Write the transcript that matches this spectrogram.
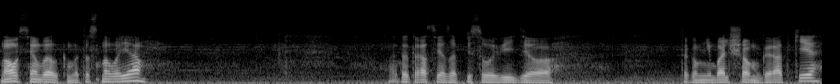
Снова всем welcome, это снова я. В этот раз я записываю видео в таком небольшом городке.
